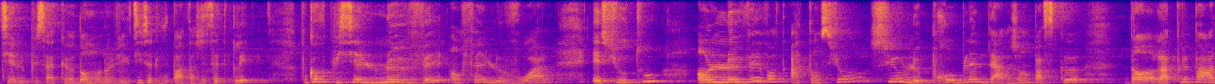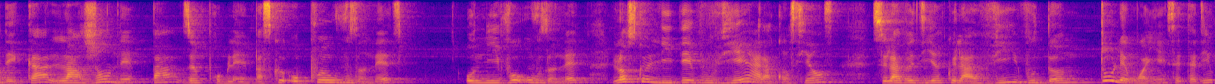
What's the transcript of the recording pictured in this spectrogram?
tient le plus à cœur. Donc mon objectif, c'est de vous partager cette clé pour que vous puissiez lever enfin le voile et surtout enlever votre attention sur le problème d'argent parce que dans la plupart des cas, l'argent n'est pas un problème parce qu'au point où vous en êtes, au niveau où vous en êtes, lorsque l'idée vous vient à la conscience, cela veut dire que la vie vous donne tous les moyens, c'est-à-dire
